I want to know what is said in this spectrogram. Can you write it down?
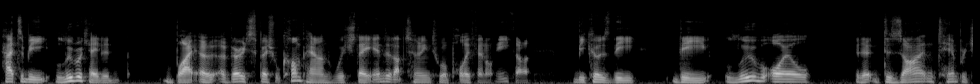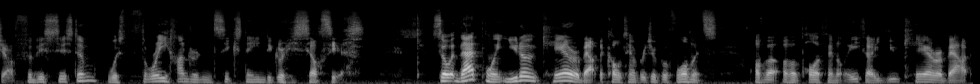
had to be lubricated by a, a, very special compound, which they ended up turning to a polyphenyl ether, because the the lube oil the design temperature for this system was 316 degrees Celsius. So at that point, you don't care about the cold temperature performance of a, of a polyphenyl ether. You care about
